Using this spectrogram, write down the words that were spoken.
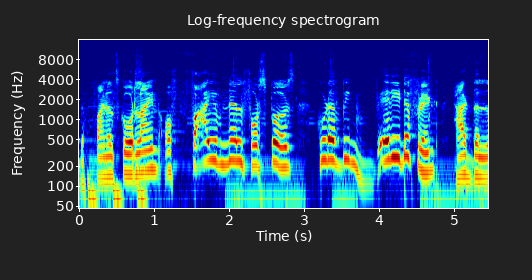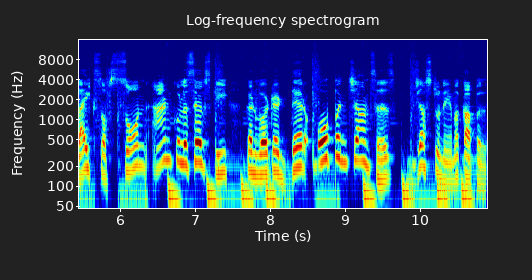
The final scoreline of 5 0 for Spurs could have been very different had the likes of Son and Kulusevski converted their open chances, just to name a couple.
